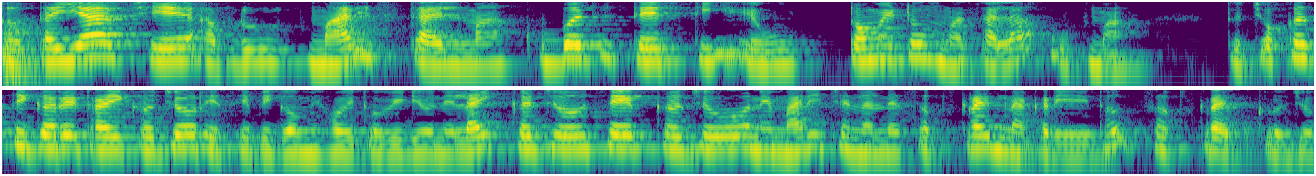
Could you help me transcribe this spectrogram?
તો તૈયાર છે આપણું મારી સ્ટાઇલમાં ખૂબ જ ટેસ્ટી એવું ટોમેટો મસાલા ઉપમા. તો ચોક્કસથી ઘરે ટ્રાય કરજો રેસીપી ગમી હોય તો વિડીયોને લાઇક કરજો શેર કરજો અને મારી ચેનલને સબસ્ક્રાઈબ ના કરી હોય તો સબસ્ક્રાઈબ કરજો.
